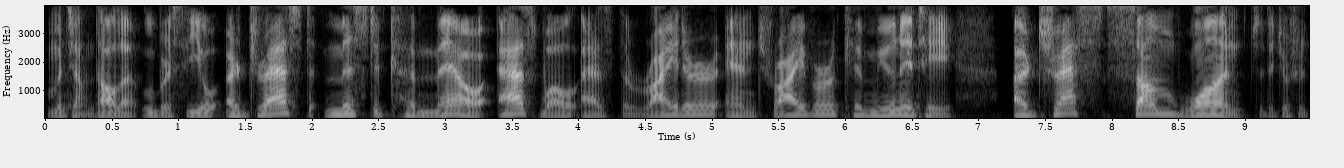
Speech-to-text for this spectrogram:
我们讲到了 Uber CEO addressed Mr. Kamel as well as the rider and driver community. Address someone 指的就是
